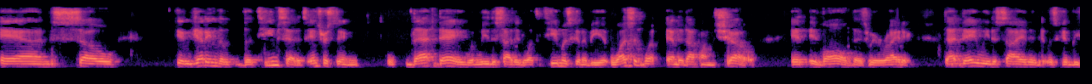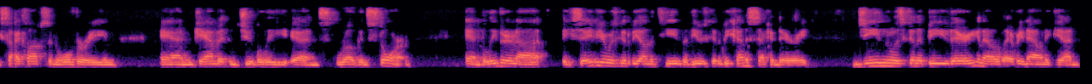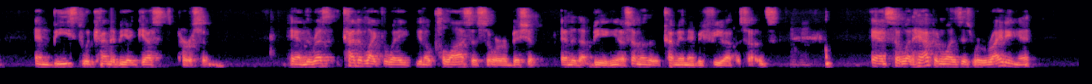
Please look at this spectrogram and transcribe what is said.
and so in getting the, the team set, it's interesting that day when we decided what the team was going to be, it wasn't what ended up on the show. It evolved as we were writing. That day we decided it was going to be Cyclops and Wolverine and Gambit and Jubilee and Rogue and Storm. And believe it or not, Xavier was going to be on the team, but he was going to be kind of secondary. Jean was going to be there, you know, every now and again, and Beast would kind of be a guest person. And the rest, kind of like the way, you know, Colossus or Bishop ended up being, you know, some of them would come in every few episodes. And so what happened was, as we're writing it,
